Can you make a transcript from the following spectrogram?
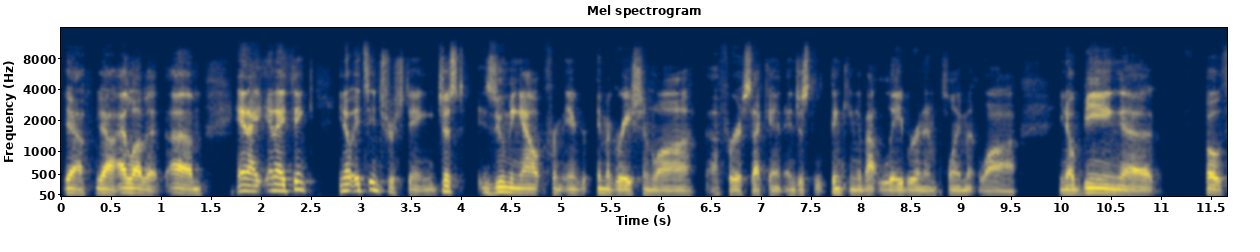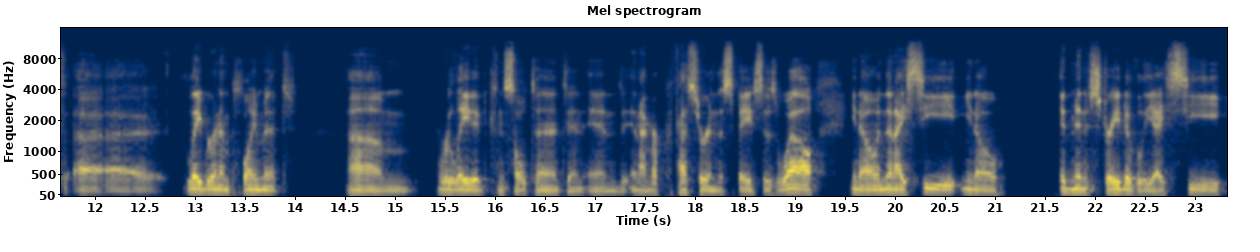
Yeah, yeah, I love it. Um, and I and I think you know it's interesting. Just zooming out from immigration law uh, for a second, and just thinking about labor and employment law you know, being a, both a, labor and employment um, related consultant and and and I'm a professor in the space as well, you know, and then I see, you know, administratively, I see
